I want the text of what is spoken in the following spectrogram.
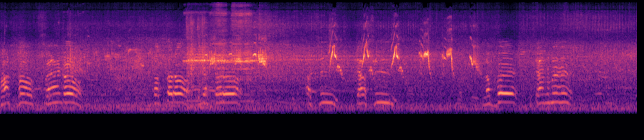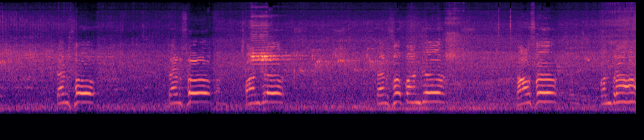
ਸੱਠ, ਪੈਂਹਠ, ਸੱਤਰ, ਪਝੱਤਰ, ਅੱਸੀ, ਇਕਾਸੀ, ਨੱਬੇ ਪਚਾਨਵੇਂ ਤਿੰਨ ਸੌ ਤਿੰਨ ਸੌ ਪੰਜ, ਤਿੰਨ ਸੌ ਪੰਜ, ਦਸ, ਪੰਦਰਾਂ,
